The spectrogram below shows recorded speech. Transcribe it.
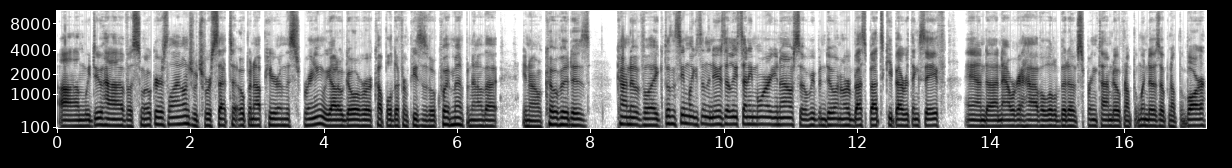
Um, we do have a smoker's lounge, which we're set to open up here in the spring. We got to go over a couple different pieces of equipment, but now that, you know, COVID is kind of like, doesn't seem like it's in the news at least anymore, you know, so we've been doing our best bet to keep everything safe. And uh, now we're to have a little bit of springtime to open up the windows, open up the bar.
